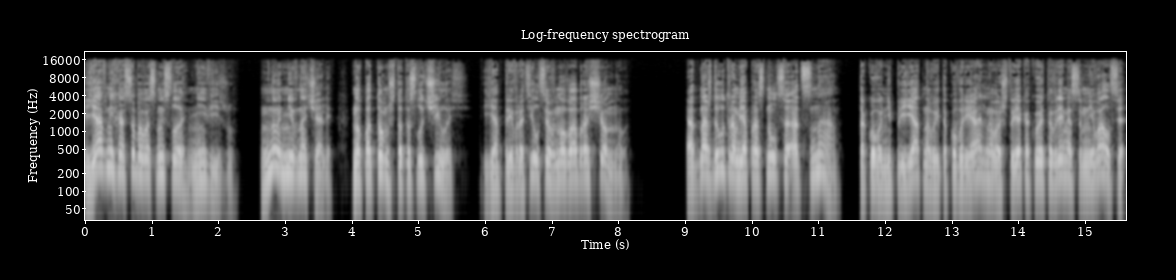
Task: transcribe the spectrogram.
Я в них особого смысла не вижу. Ну, не вначале. Но потом что-то случилось. Я превратился в новообращенного. Однажды утром я проснулся от сна, такого неприятного и такого реального, что я какое-то время сомневался,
